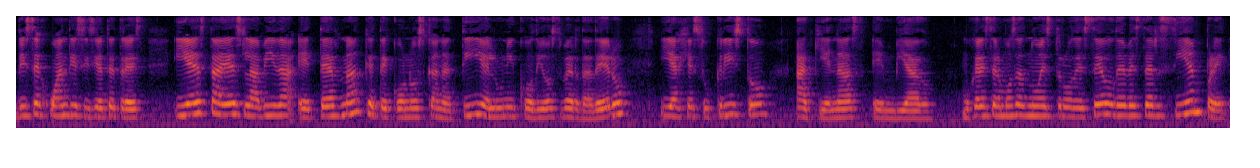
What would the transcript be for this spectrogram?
Dice Juan 17:3, y esta es la vida eterna, que te conozcan a ti, el único Dios verdadero, y a Jesucristo, a quien has enviado. Mujeres hermosas, nuestro deseo debe ser siempre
